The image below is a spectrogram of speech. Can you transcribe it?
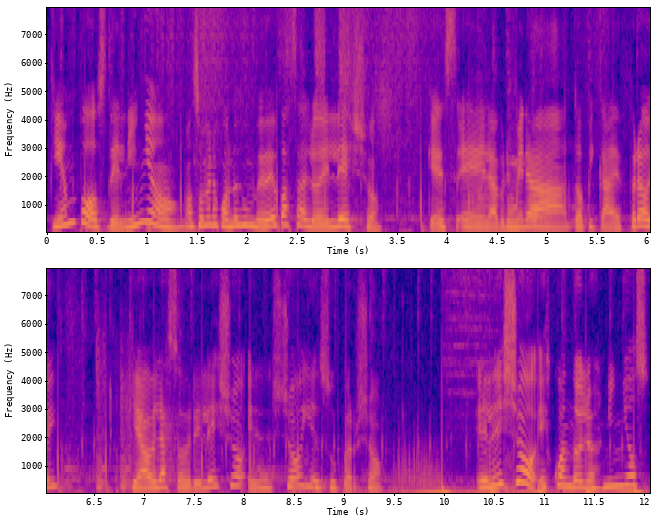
tiempos del niño, más o menos cuando es un bebé, pasa lo del ello, que es eh, la primera tópica de Freud, que habla sobre el ello, el yo y el super yo. El ello es cuando los niños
